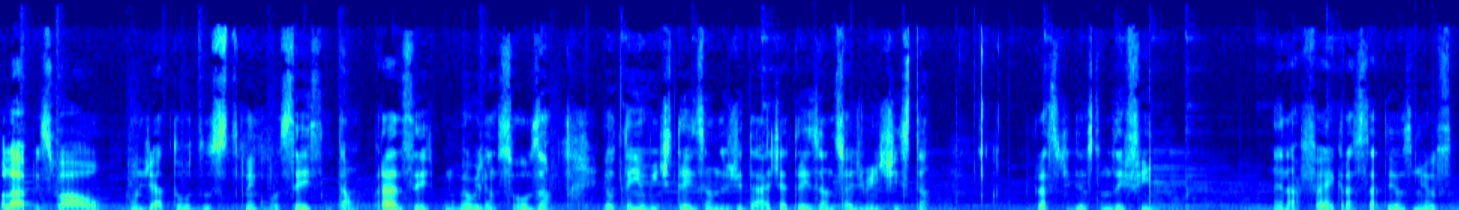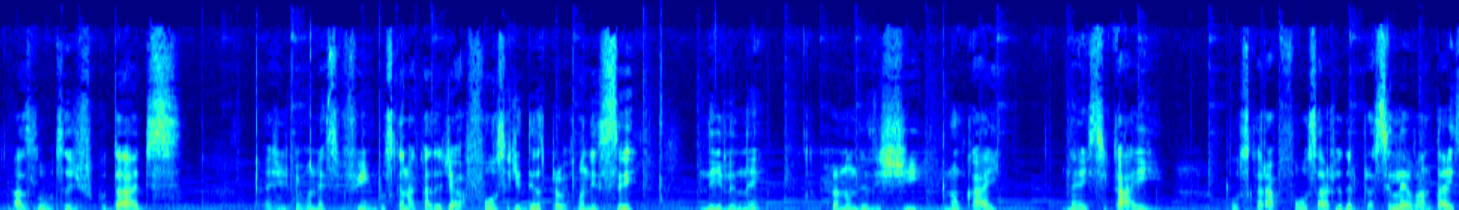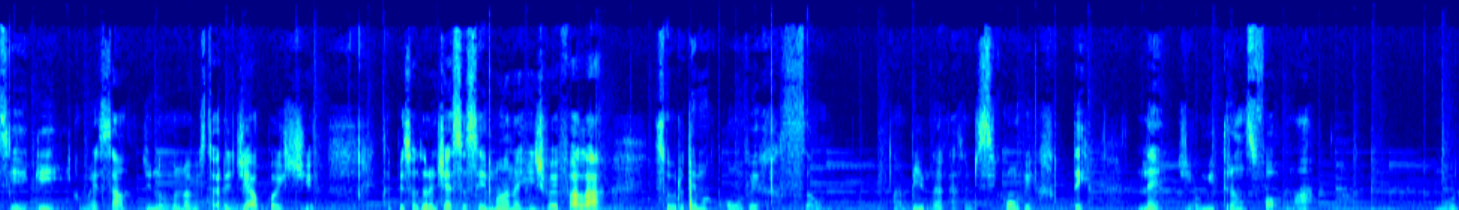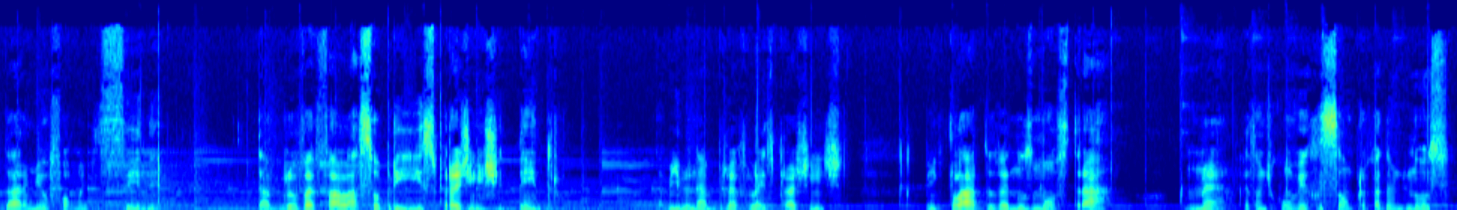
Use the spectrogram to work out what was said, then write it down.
Olá pessoal, bom dia a todos, tudo bem com vocês? Então, prazer, meu nome é William Souza, eu tenho 23 anos de idade, há 3 anos sou adventista, graças a Deus estamos aí firmes, né, na fé, graças a Deus, meus, as lutas, as dificuldades, a gente permanece firme, buscando a cada dia a força de Deus para permanecer nele, né, para não desistir, não cair, né, e se cair, buscar a força, a ajuda dele para se levantar e se erguer e começar de novo uma nova história dia após dia. Então, pessoal, durante essa semana a gente vai falar sobre o tema conversão na Bíblia, na questão de se converter, né? De eu me transformar, mudar a minha forma de ser, né? Então a Bíblia vai falar sobre isso pra gente dentro da Bíblia, né? A Bíblia vai falar isso pra gente bem claro, Deus vai nos mostrar né? Questão de conversão para cada um de nós.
